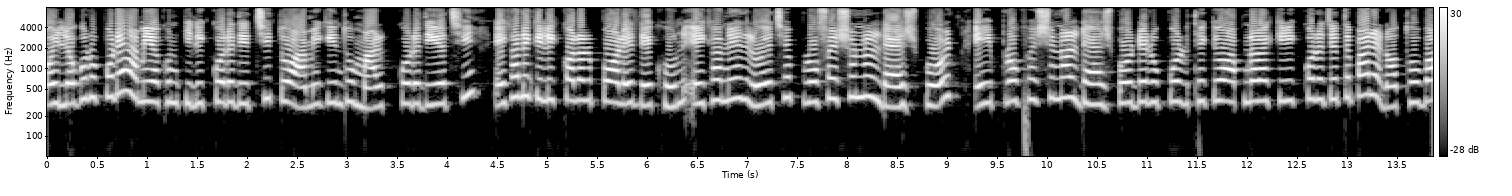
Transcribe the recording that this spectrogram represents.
ওই লোগোর উপরে আমি এখন ক্লিক করে দিচ্ছি। তো আমি কিন্তু মার্ক করে দিয়েছি। এখানে ক্লিক করার পরে দেখুন, এখানে রয়েছে প্রফেশনাল ড্যাশবোর্ড এই প্রফেশনাল ড্যাশবোর্ডের উপর থেকেও আপনারা ক্লিক করে যেতে পারেন অথবা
